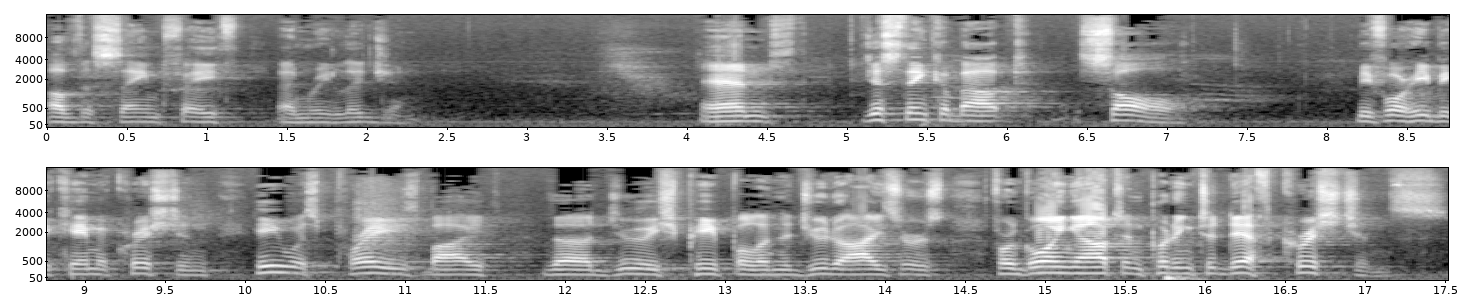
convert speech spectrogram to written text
of the same faith and religion. And just think about Saul before he became a Christian. He was praised by the Jewish people and the Judaizers for going out and putting to death Christians.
